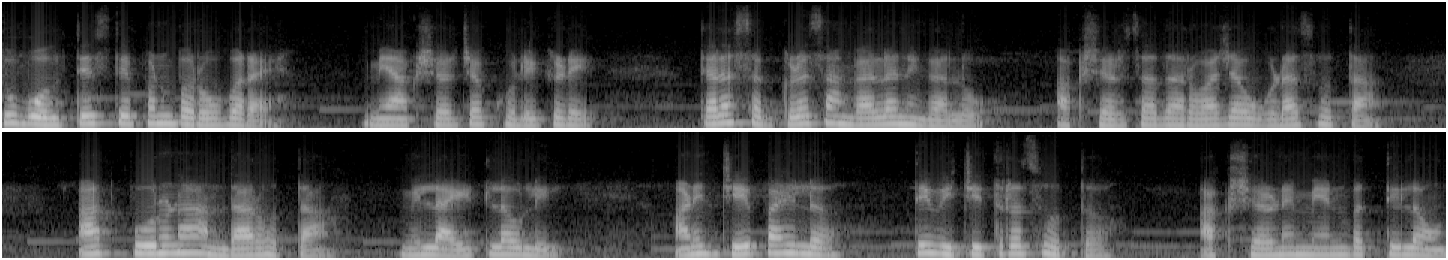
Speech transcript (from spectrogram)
तू बोलतेस ते पण बरोबर आहे. मी अक्षरच्या खोलीकडे त्याला सगळं सांगायला निघालो. अक्षरचा दरवाजा उघडाच होता. आत पूर्ण अंधार होता. मी लाइट लावली आणि जे पाहिलं ते विचित्रच होतं. अक्षरने मेणबत्ती लावून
